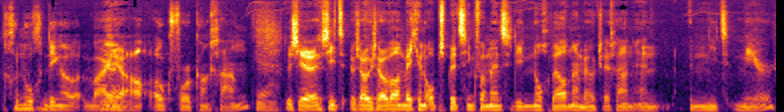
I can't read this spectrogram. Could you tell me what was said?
genoeg dingen waar Ja. je ook voor kan gaan. Ja. Dus je ziet sowieso wel een beetje een opsplitsing van mensen die nog wel naar Milkshake gaan en niet meer.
